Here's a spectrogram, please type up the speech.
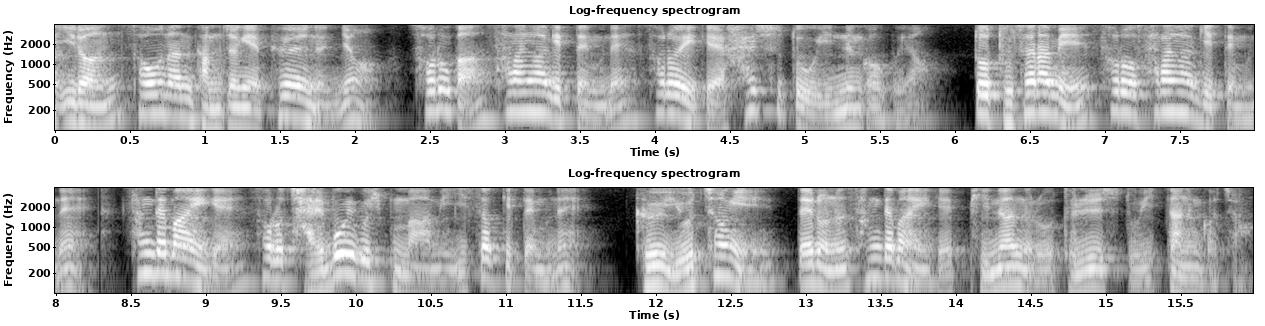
이런 서운한 감정의 표현은요, 서로가 사랑하기 때문에 서로에게 할 수도 있는 거고요. 또 두 사람이 서로 사랑하기 때문에 상대방에게 서로 잘 보이고 싶은 마음이 있었기 때문에 그 요청이 때로는 상대방에게 비난으로 들릴 수도 있다는 거죠.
